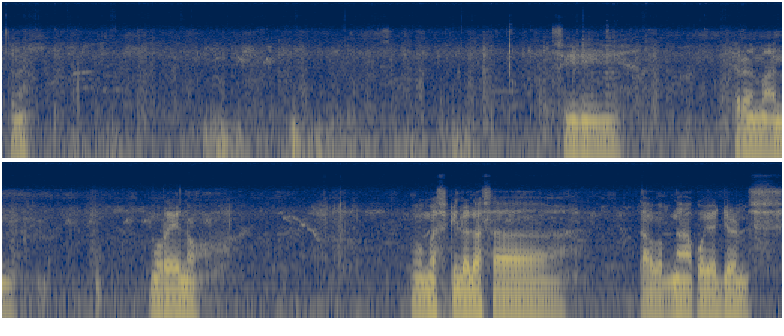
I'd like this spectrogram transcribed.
Ito na. Si Herman Moreno o mas kilala sa tawag na Kuya Germs.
